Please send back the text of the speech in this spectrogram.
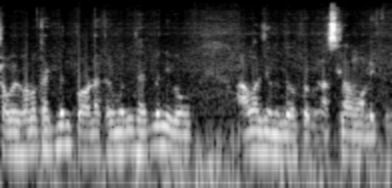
সবাই ভালো থাকবেন, পড়ালেখার মধ্যে থাকবেন এবং আমার জন্য দোয়া করবেন। আসসালামু আলাইকুম।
